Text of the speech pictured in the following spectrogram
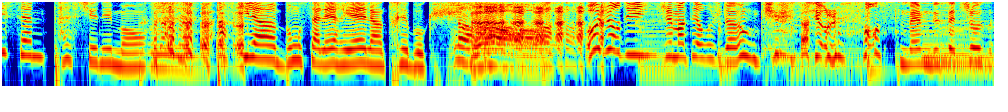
ils s'aiment passionnément. parce qu'il a un bon salaire et elle un très beau cul. Aujourd'hui, je m'interroge donc sur le sens même de cette chose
